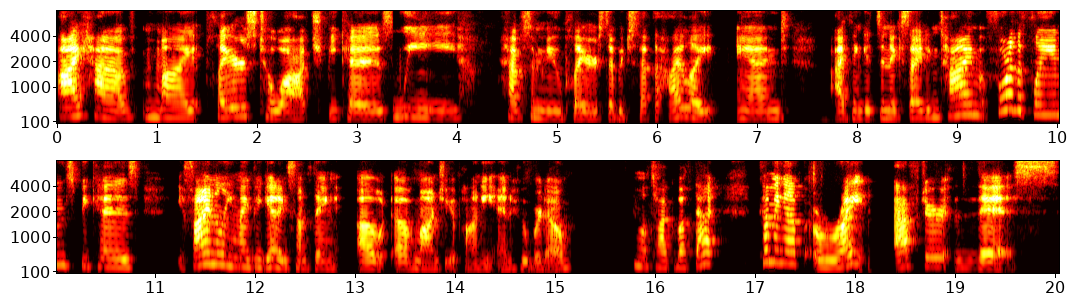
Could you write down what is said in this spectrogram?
I have my players to watch because we have some new players that we just have to highlight. And I think it's an exciting time for the Flames because you finally might be getting something out of Mangiapane and Huberdeau. We'll talk about that coming up right after this.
